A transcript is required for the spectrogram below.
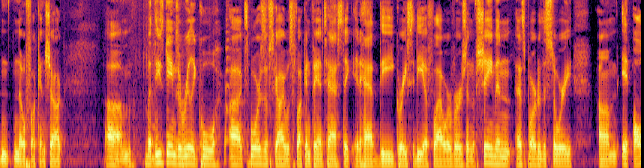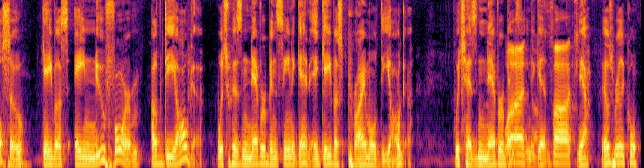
N- no fucking shock. Um, but these games are really cool. Uh, Explorers of Sky was fucking fantastic. It had the Gracidea flower version of Shaymin as part of the story. Um, it also gave us a new form of Dialga, which has never been seen again. It gave us Primal Dialga, which has never what been seen the again. fuck? Yeah, it was really cool.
